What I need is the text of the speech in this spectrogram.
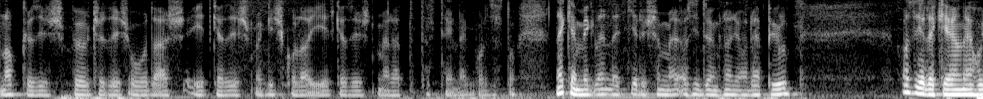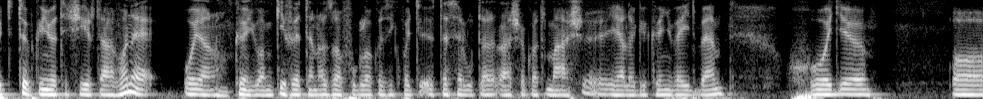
napközis pölcsödés, óvodás étkezés, meg iskolai étkezést, mert hát ez tényleg borzasztó. Nekem még lenne egy kérdésem, mert az időnk nagyon repül Az érdekelne, hogy több könyvet is írtál. Van-e olyan könyv, ami kifejezetten azzal foglalkozik, vagy teszel utalásokat más jellegű könyveidben, hogy a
